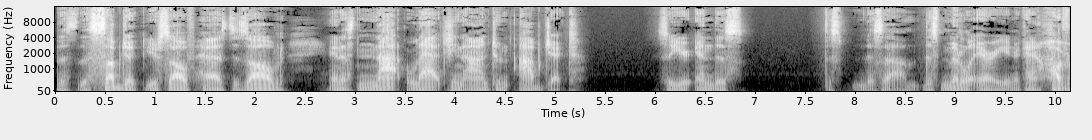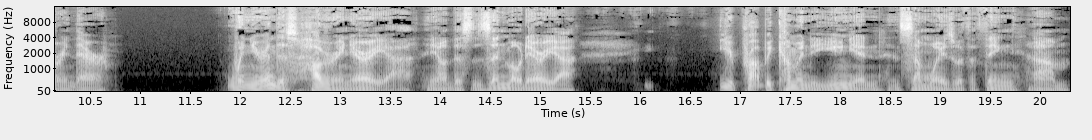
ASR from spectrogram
The, the subject yourself has dissolved and it's not latching onto an object. So you're in this, this, this, um, this middle area and you're kind of hovering there. When you're in this hovering area, you know, this Zen mode area, you're probably coming to union in some ways with a thing um,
